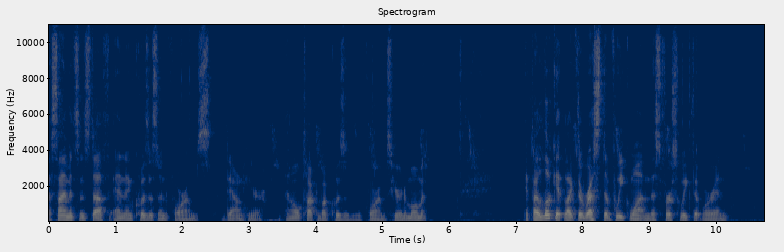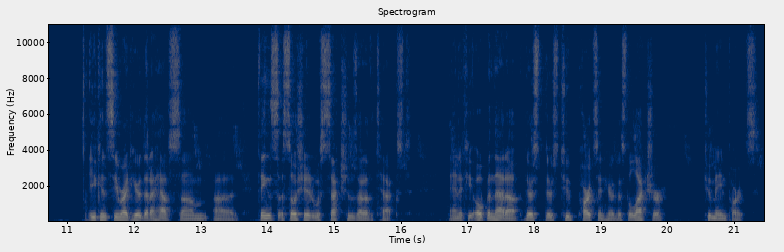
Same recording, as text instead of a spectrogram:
assignments and stuff, and then quizzes and forums down here. And I'll talk about quizzes and forums here in a moment. If I look at like the rest of week one, this first week that we're in, you can see right here that I have some uh, things associated with sections out of the text. And if you open that up, there's there's two parts in here. There's the lecture, two main parts,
